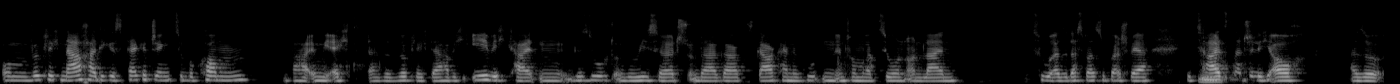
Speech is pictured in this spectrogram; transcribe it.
um wirklich nachhaltiges Packaging zu bekommen, war irgendwie echt, also wirklich, da habe ich Ewigkeiten gesucht und geresearched und da gab es gar keine guten Informationen online zu. Also das war super schwer. Du mhm. zahlst mhm. natürlich auch, also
